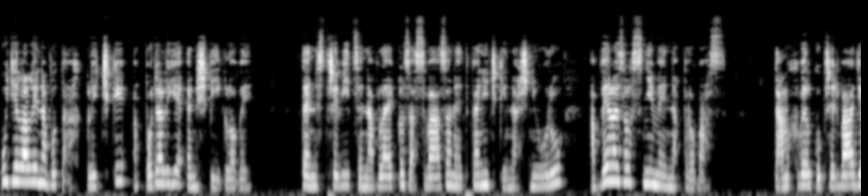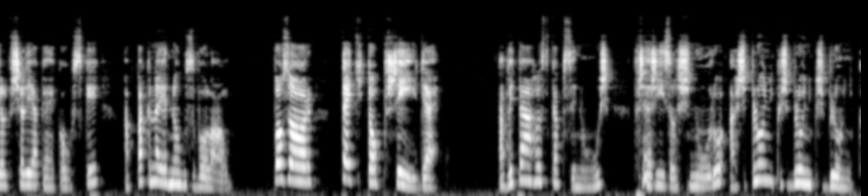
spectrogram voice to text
udělali na botách kličky a podali je Enšpíglovi. Ten střevíce navlékl za svázané tkaničky na šňůru a vylezl s nimi na provaz. Tam chvilku předváděl všelijaké kousky a pak najednou zvolal. Pozor, teď to přijde! A vytáhl z kapsy nůž, přeřízl šňůru a žbluňk, žbluňk, žbluňk.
